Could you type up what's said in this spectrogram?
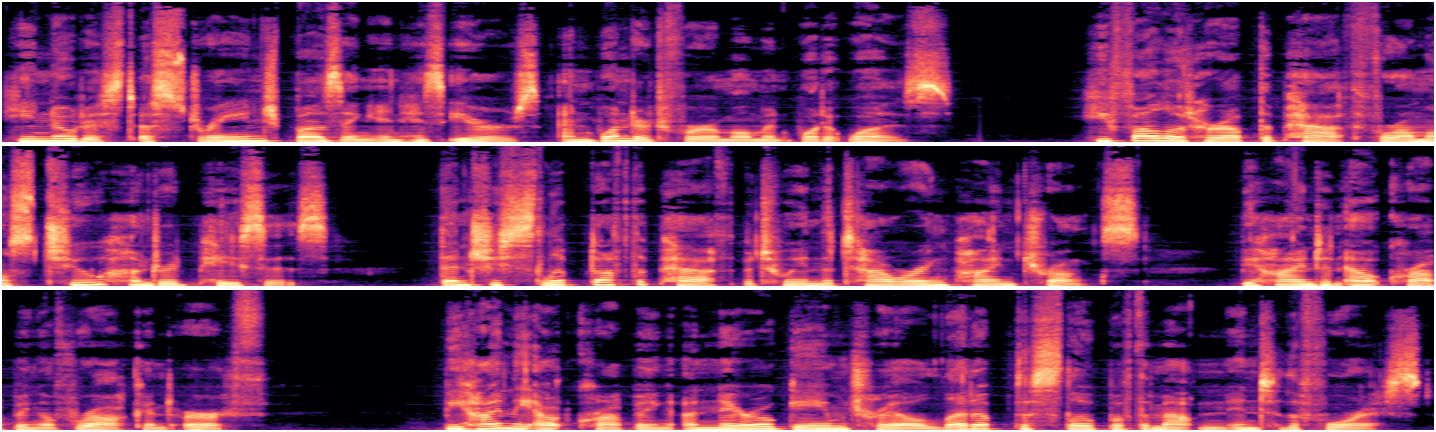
He noticed a strange buzzing in his ears and wondered for a moment what it was. He followed her up the path for almost two hundred paces. Then she slipped off the path between the towering pine trunks, behind an outcropping of rock and earth. Behind the outcropping, a narrow game trail led up the slope of the mountain into the forest.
